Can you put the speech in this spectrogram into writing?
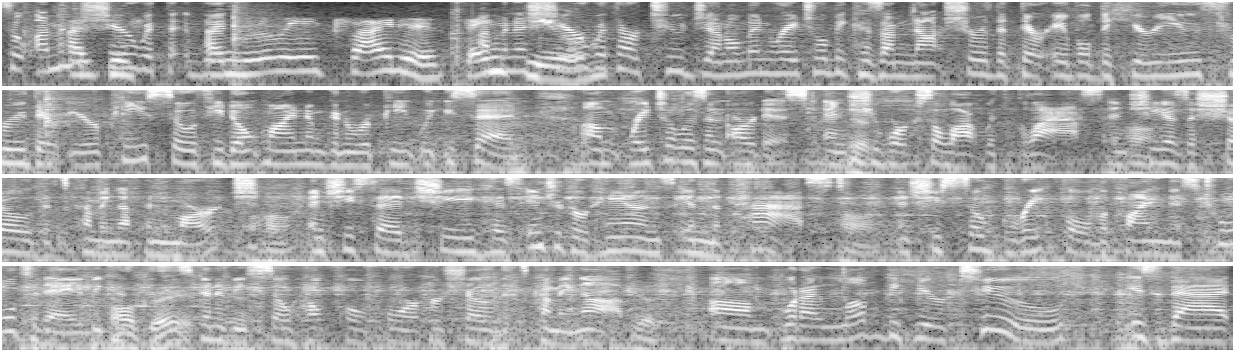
Rachel. So I'm going to share just- with, with I'm really excited. Thank I'm going to share with our two gentlemen, Rachel, because I'm not sure that they're able to hear you through their earpiece. So if you don't mind, I'm going to repeat what you said. Um, Rachel is an artist, and she works a lot with glass, and she has a show that's coming up in March. And she said she has injured her hands in the past, and she's so grateful to find this tool today because Oh, this is going to be so helpful for her show that's coming up. Yes. Um, what I love to hear too is that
